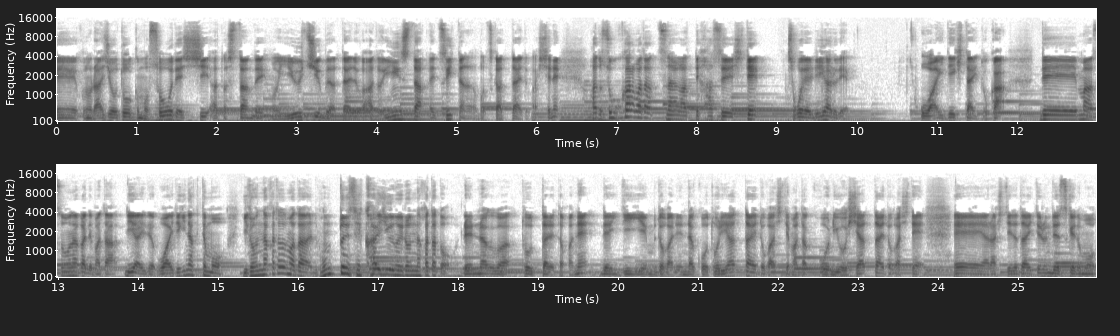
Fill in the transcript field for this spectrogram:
えー、このラジオトークもそうですしあとスタンド F も YouTube だったりとかあとインスタ Twitter なども使ったりとかしてねあとそこからまたつながって派生してそこでリアルでお会いできたりとかでまあその中でまたリアルでお会いできなくてもいろんな方とまた本当に世界中のいろんな方と連絡が取ったりとかね。で DM とか連絡を取り合ったりとかしてまた交流をし合ったりとかして、えー、やらせていただいてるんですけども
